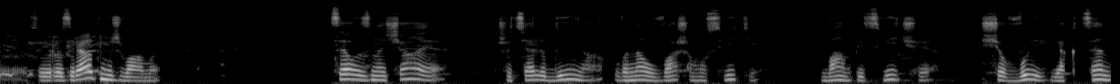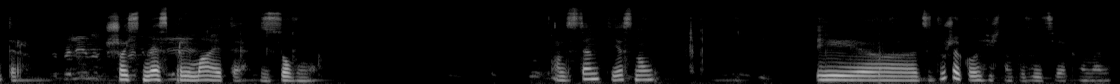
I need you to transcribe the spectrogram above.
е, цей розряд між вами, це означає, що ця людина, вона у вашому світі вам підсвічує, що ви, як центр, щось не сприймаєте ззовні. Understand? Yes, no? І е, це дуже екологічна позиція, як на мене.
